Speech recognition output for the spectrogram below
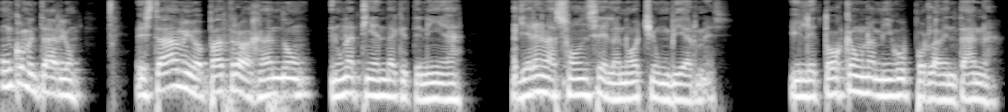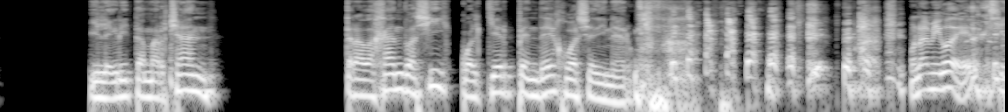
Un comentario. Estaba mi papá trabajando en una tienda que tenía y eran las once de la noche un viernes y le toca a un amigo por la ventana y le grita, Marchán, trabajando así, cualquier pendejo hace dinero. un amigo de él. Sí.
